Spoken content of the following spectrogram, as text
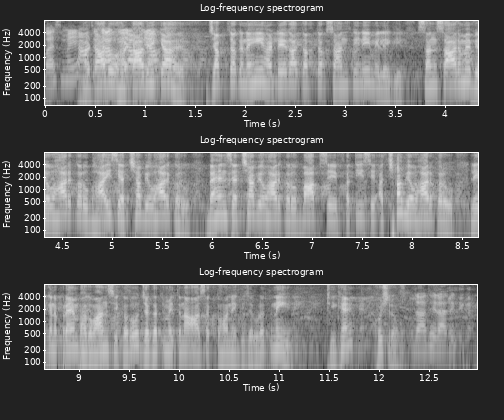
बस मैं हटा दो हटा दे क्या है? जब तक नहीं हटेगा तब तक शांति नहीं मिलेगी। संसार में व्यवहार करो भाई से अच्छा व्यवहार करो बहन से अच्छा व्यवहार करो बाप से पति से अच्छा व्यवहार करो लेकिन प्रेम भगवान से करो जगत में इतना आसक्त होने की ज़रूरत नहीं है। ठीक है? खुश रहो। राधे राधे।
